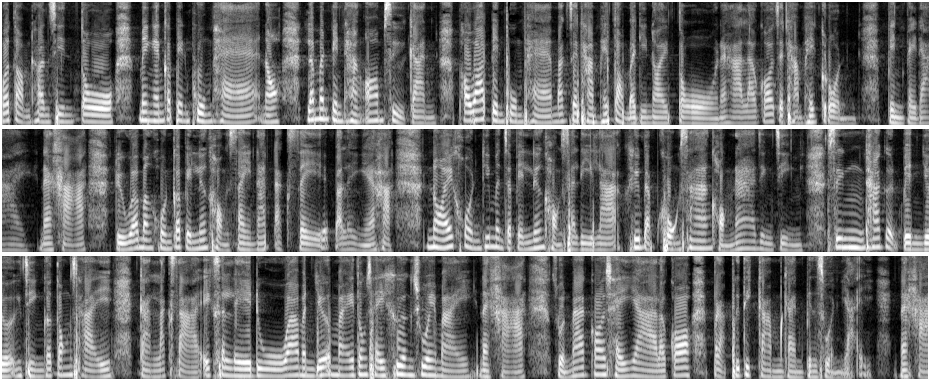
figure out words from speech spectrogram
ก็ต่อมทอนซิลโต ไม่งั้นก็เป็นภูมิแพ้เนาะแล้วมันเป็นทางอ้อมสื่อกัน เพราะว่าเป็นภูมิแพ้มักจะทำให้ต่อมอะดีนอยโตนะคะ แล้วก็จะทำให้กรนเป็นไปได้นะคะหรือว่าบางคนก็เป็นเรื่องของไซนัสอักเสบอะไรอย่างเงี้ยค่ะ น้อยคนที่มันจะเป็นเรื่องของสรีระคือแบบโครงสร้างของหน้าจริง ๆ ซึ่งถ้าเกิดเป็นเยอะจริง ๆ ก็ต้องใช้การรักษาเอ็กซเรย์ดูว่ามันเยอะไหมต้องใช้เครื่องช่วยไหมนะคะ ส่วนมากก็ใช้ยาแล้วก็ปรับพฤติกรรมกันเป็นส่วนใหญ่นะคะ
